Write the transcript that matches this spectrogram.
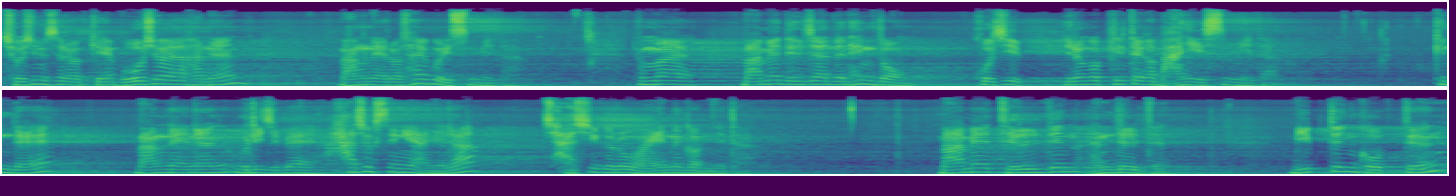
조심스럽게 모셔야 하는 막내로 살고 있습니다. 정말 마음에 들지 않는 행동, 고집, 이런 거 필 때가 많이 있습니다. 근데 막내는 우리 집에 하숙생이 아니라 자식으로 와 있는 겁니다. 마음에 들든 안 들든 밉든 곱든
